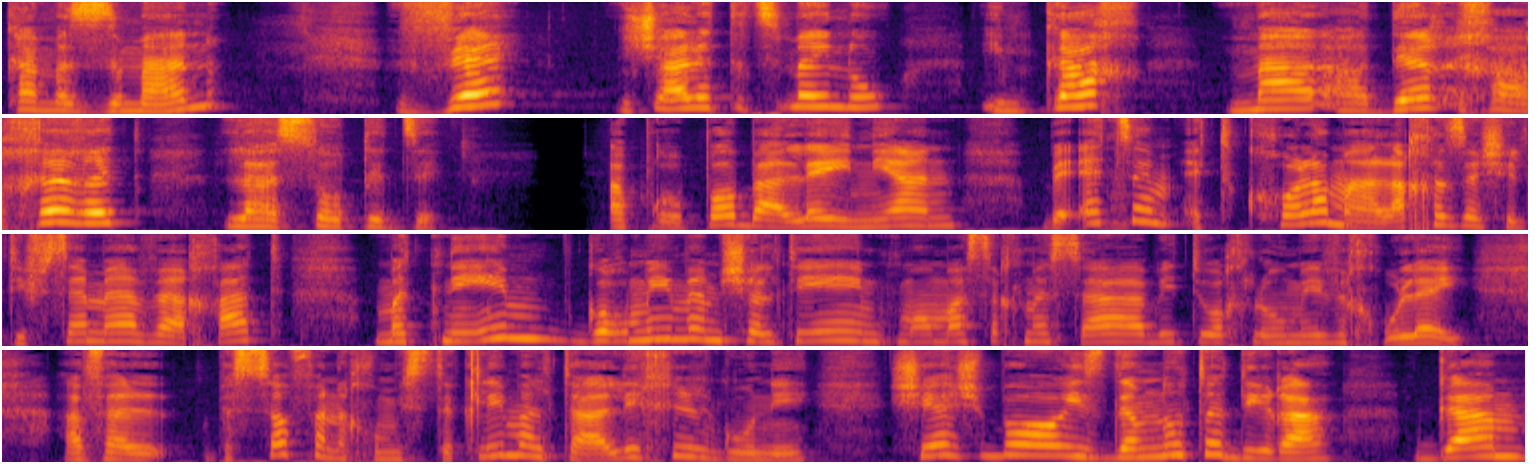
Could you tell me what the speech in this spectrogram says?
כמה זמן, ונשאל את עצמנו, אם כך, מה הדרך האחרת לעשות את זה. אפרופו בעלי עניין, בעצם את כל המהלך הזה של טפסי 101 מתניעים גורמים ממשלתיים כמו מס הכנסה, ביטוח לאומי וכולי. אבל בסוף אנחנו מסתכלים על תהליך ארגוני שיש בו הזדמנות אדירה גם.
